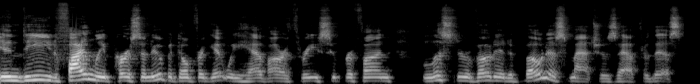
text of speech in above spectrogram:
Indeed, finally, person noob, but don't forget we have our three super fun listener voted bonus matches after this.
